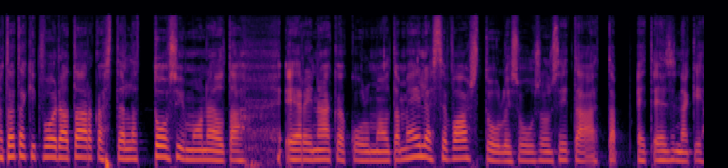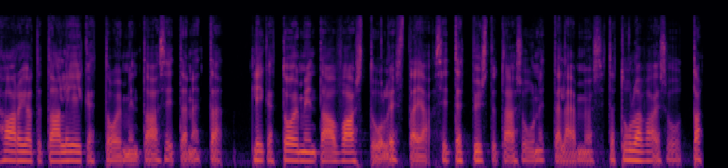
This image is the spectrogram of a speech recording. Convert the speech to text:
No tätäkin voidaan tarkastella tosi monelta eri näkökulmalta. Meille se vastuullisuus on sitä, että, että ensinnäkin harjoitetaan liiketoimintaa siten, että liiketoiminta on vastuullista ja sitten pystytään suunnittelemaan myös sitä tulevaisuutta.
